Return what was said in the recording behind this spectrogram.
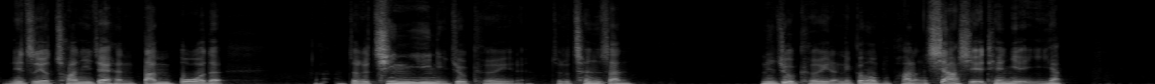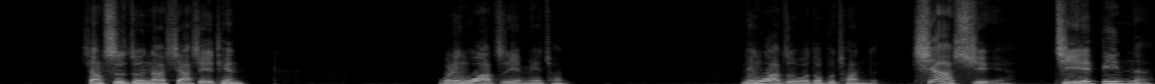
你只要穿一件很单薄的这个青衣你就可以了，这个衬衫你就可以了，你根本不怕冷。下雪天也一样，像师尊啊，下雪天我连袜子也没穿，连袜子我都不穿的，下雪结冰呢。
